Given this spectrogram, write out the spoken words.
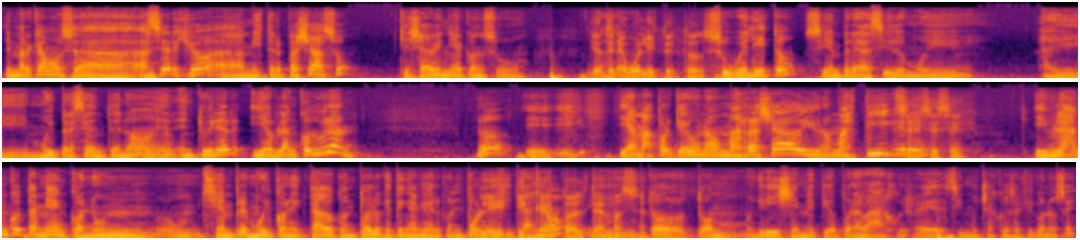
le marcamos a, a Sergio, a Mr. Payaso, que ya venía con su... Ya tenía abuelito y todo. Su abuelito siempre ha sido muy, ahí, muy presente ¿no? En, en Twitter y a Blanco Durán. ¿no? Y, y- y además porque uno más rayado y uno más tigre. Sí, sí, sí. Y Blanco también con un, un- siempre muy conectado con todo lo que tenga que ver con el tema Política digital. ¿no? y todo el tema, sí. Todo, todo grilla y metido por abajo y redes y muchas cosas que conoce.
